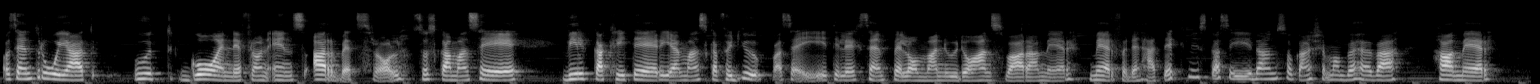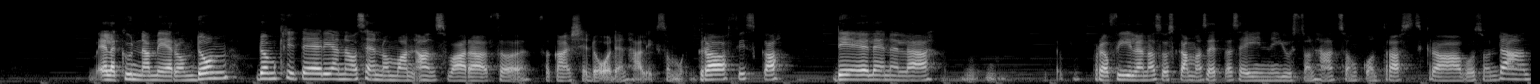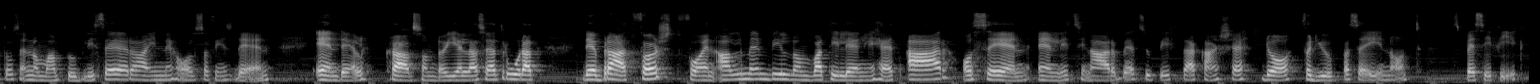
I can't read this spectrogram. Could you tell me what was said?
Och sen tror jag att utgående från ens arbetsroll så ska man se vilka kriterier man ska fördjupa sig i. Till exempel om man nu då ansvarar mer, mer för den här tekniska sidan så kanske man behöver ha mer eller kunna mer om de, de kriterierna och sen om man ansvarar för, för kanske då den här liksom grafiska delen eller profilerna så ska man sätta sig in i just sånt här som kontrastkrav och sånt där. Och sen om man publicerar innehåll så finns det en, en del krav som då gäller. Så jag tror att det är bra att först få en allmän bild om vad tillgänglighet är och sen enligt sina arbetsuppgifter kanske då fördjupa sig i något specifikt.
